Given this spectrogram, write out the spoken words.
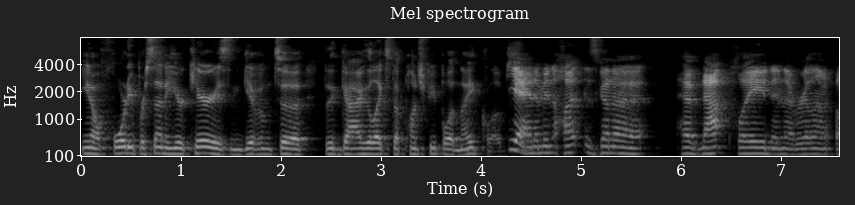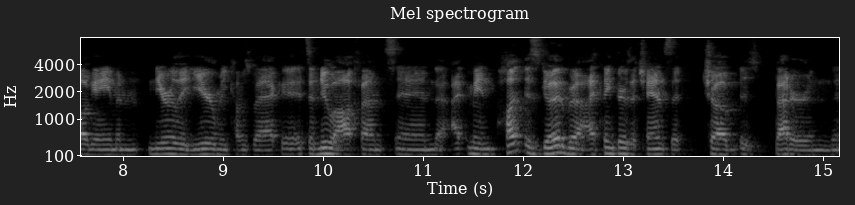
you know, 40% of your carries and give them to the guy who likes to punch people at nightclubs. Yeah, and I mean, Hunt is going to have not played in a real NFL game in nearly a year when he comes back. It's a new offense, and I mean, Hunt is good, but I think there's a chance that Chubb is better, and uh,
